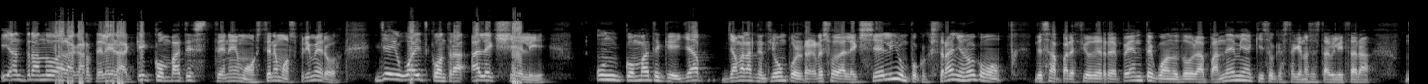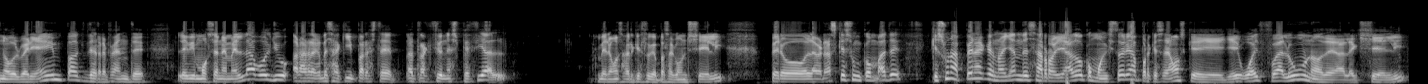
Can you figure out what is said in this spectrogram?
Y entrando a la cartelera, ¿qué combates tenemos? Tenemos primero Jay White contra Alex Shelley un combate que ya llama la atención por el regreso de Alex Shelley, un poco extraño, ¿no? Como desapareció de repente cuando toda la pandemia, quiso que hasta que no se estabilizara no volvería a Impact, de repente le vimos en MLW, ahora regresa aquí para esta atracción especial, Veremos a ver qué es lo que pasa con Shelly. Pero la verdad es que es un combate que es una pena que no hayan desarrollado como historia porque sabemos que Jay White fue alumno de Alex Shelley.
